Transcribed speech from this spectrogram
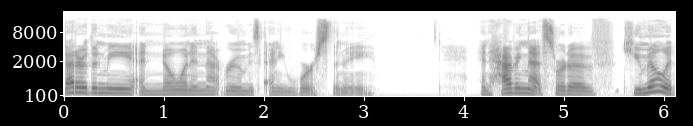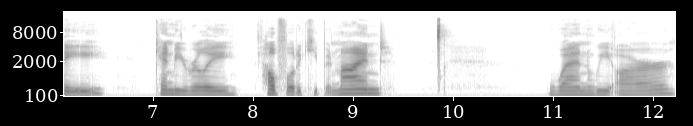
better than me, and no one in that room is any worse than me. And having that sort of humility can be really helpful to keep in mind when we are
